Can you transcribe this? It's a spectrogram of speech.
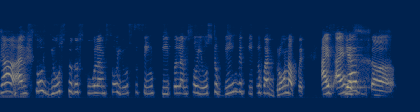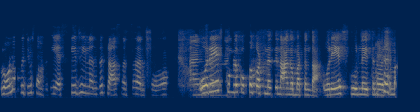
Yeah, I'm so used to the school. I'm so used to seeing people. I'm so used to being with people who I've grown up with. I I yes. have uh, grown up with you somebody SKG ல இருந்து கிளாஸ்மேட்ஸா இருப்போம் ஒரே ஸ்கூல்ல குப்பை கொட்டினது நாங்க மட்டும்தான் ஒரே ஸ்கூல்ல இத்தனை வருஷமா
